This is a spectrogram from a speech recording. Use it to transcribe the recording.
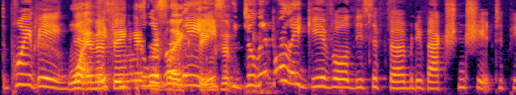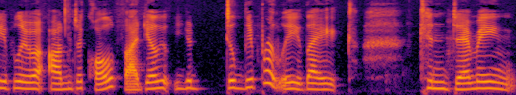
The point being Well, and the thing is, is, like, things if you deliberately give all this affirmative action shit to people who are underqualified you're, you're deliberately like condemning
